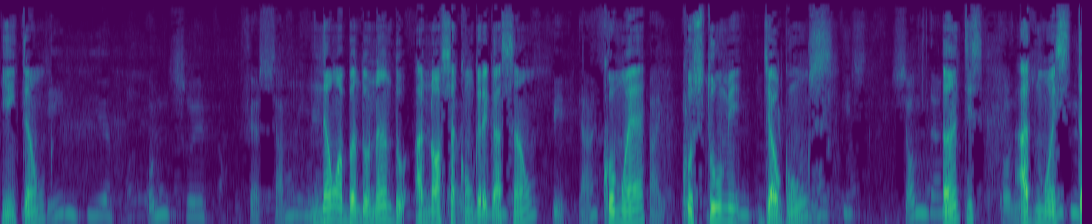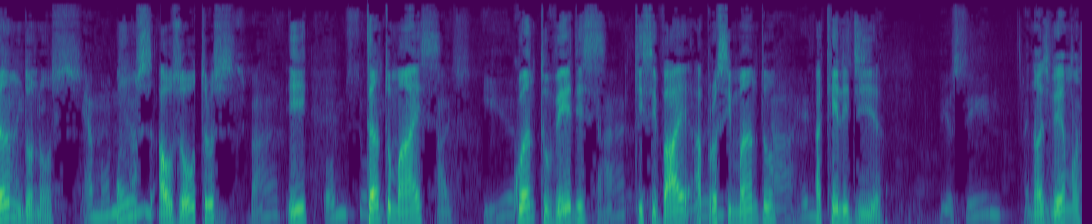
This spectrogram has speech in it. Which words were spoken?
e então, não abandonando a nossa congregação, como é costume de alguns, antes admoestando-nos uns aos outros, e tanto mais quanto vedes que se vai aproximando aquele dia. Nós vemos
